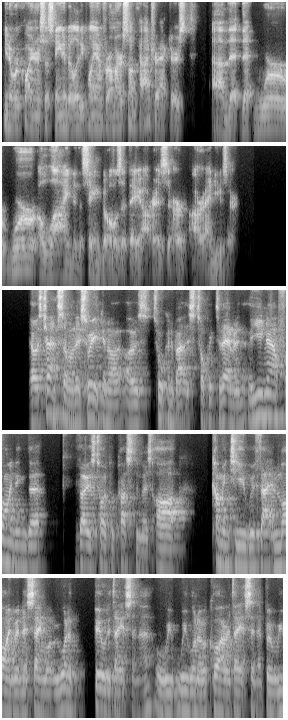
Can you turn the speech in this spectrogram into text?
you know requiring a sustainability plan from our subcontractors, um, that that we're we're aligned in the same goals that they are as our, our end user. I was chatting to someone this week, and I, I was talking about this topic to them. And are you now finding that those type of customers are coming to you with that in mind when they're saying, "Well, we want to build a data center, or we, we want to acquire a data center, but we,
